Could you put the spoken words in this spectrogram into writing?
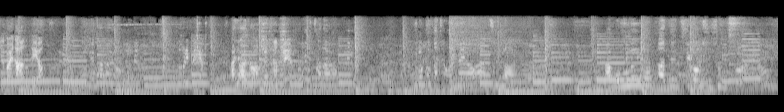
이거 나한테요? 소리네요. 아니, 아니, 안 된다고요? 괜찮아요. 그런 것까지 얼마나 하지는 않아요. 아, 먹는 것까지 찍어주실 거예요?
